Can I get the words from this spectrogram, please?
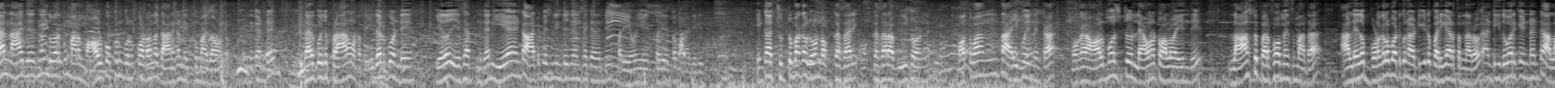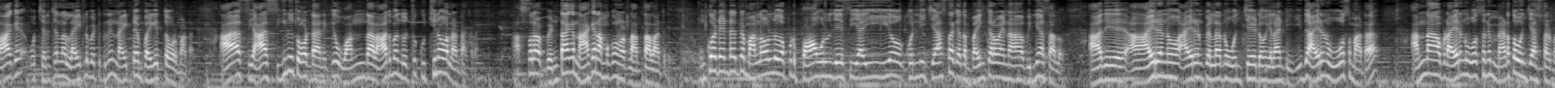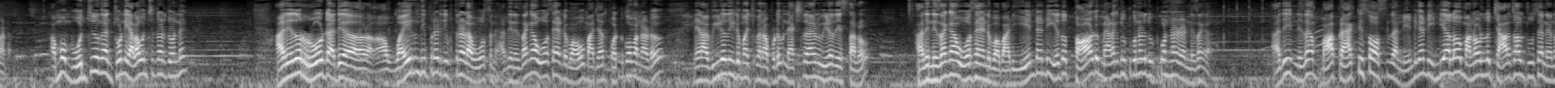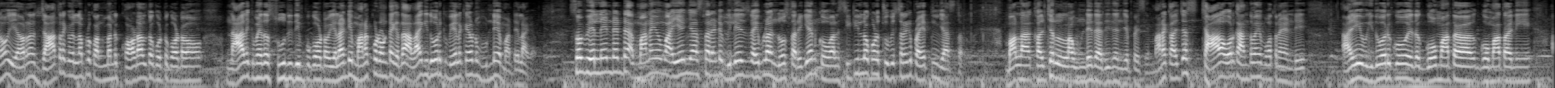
కానీ నాకు తెలిసినంత వరకు మనం మామూలు కుక్కను కొనుక్కోవడంలో దానికన్నా ఎక్కువ మజా ఉంటుంది ఎందుకంటే దానికి కొంచెం ప్రాణం ఉంటుంది. ఇదనుకోండి ఏదో చేసేస్తుంది. కానీ ఏ అంటే ఆర్టిఫిషియల్ ఇంటెలిజెన్సే కదండి? మరి ఏమో చేస్తారు ఏంటో మనకు తెలియదు ఇంకా చుట్టుపక్కల చూడండి ఒక్కసారి ఒక్కసారి ఆ వ్యూ చూడండి. మొత్తం అంతా అయిపోయింది ఇంకా. ఒక ఆల్మోస్ట్ లెవెన్ ట్వెల్వ్ అయింది. లాస్ట్ పెర్ఫార్మెన్స్ మాట. వాళ్ళు ఏదో బుడగలు పట్టుకుని అటు ఇటు పరిగెడుతున్నారు. అంటే ఇదివరకు ఏంటంటే అలాగే ఓ చిన్న చిన్న లైట్లు పెట్టుకుని నైట్ టైం పరిగెత్తావు అనమాట ఆ సీ- ఆ సీన్ చూడడానికి వందలాది మంది వచ్చి కూర్చునే వాళ్ళు అంట అక్కడ. అస్సలు వింటాగా నాకే నమ్మకం ఉన్నట్లు అంత అలాంటిది. ఇంకోటి ఏంటంటే మన వాళ్ళు అప్పుడు పాములు చేసి అయ్యో కొన్ని చేస్తారు కదా భయంకరమైన విన్యాసాలు. అది ఆ ఐరన్ ఐరన్ పిల్లర్ను ఉంచేయడం ఇలాంటివి ఇది ఐరన్ ఊసమాట అన్న అప్పుడు ఐరన్ ఊసని మెడతో ఉంచేస్తాడనమాట అమ్మో వంచడం కానీ చూడండి ఎలా ఉంచుతున్నాడు చూడండి. అదేదో రోడ్ అదే ఆ వైర్ని తిప్పినట్టు తిప్పుతున్నాడు ఆ ఊసని అది నిజంగా ఊసే అండి బాబు మా చేత పట్టుకోమన్నాడు. నేను ఆ వీడియో తీయడం మర్చిపోయినప్పుడు నెక్స్ట్ టైం వీడియో తీస్తాను. అది నిజంగా ఓసాయండి బాబు. అది ఏంటంటే ఏదో తాడు మెడకు చుట్టుకున్నాడు చుట్టుకుంటున్నాడు అండి నిజంగా. అది నిజంగా బాగా ప్రాక్టీస్తో వస్తుందండి. ఎందుకంటే ఇండియాలో మనోళ్ళు చాలా చాలా చూశాను నేను. ఎవరైనా జాతరకు వెళ్ళినప్పుడు కొంతమంది కోడాలతో కొట్టుకోవడం నాలుగు మీద సూది దింపుకోవడం ఇలాంటివి మనకు కూడా ఉంటాయి కదా. అలాగే ఇదివరకు వీళ్ళకేమైనా ఉండేమాట ఇలాగ. సో వీళ్ళు ఏంటంటే మనం ఏం చేస్తారంటే విలేజ్ టైప్లో అని చూస్తారు. ఇక అనుకో సిటీల్లో కూడా చూపించడానికి ప్రయత్నం చేస్తారు. వాళ్ళ కల్చర్ అలా ఉండేది అది ఇది అని చెప్పేసి. మన కల్చర్స్ చాలా వరకు అంతమైపోతున్నాయండి. అది ఇదివరకు ఏదో గోమాత గోమాత అని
